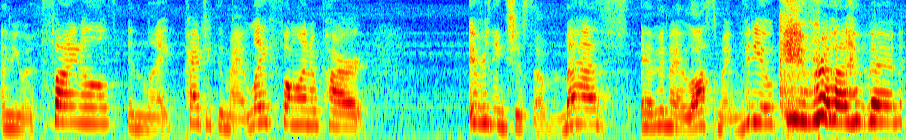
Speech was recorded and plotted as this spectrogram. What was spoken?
I mean, with finals and like practically my life falling apart everything's just a mess. And then I lost my video camera, and then,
